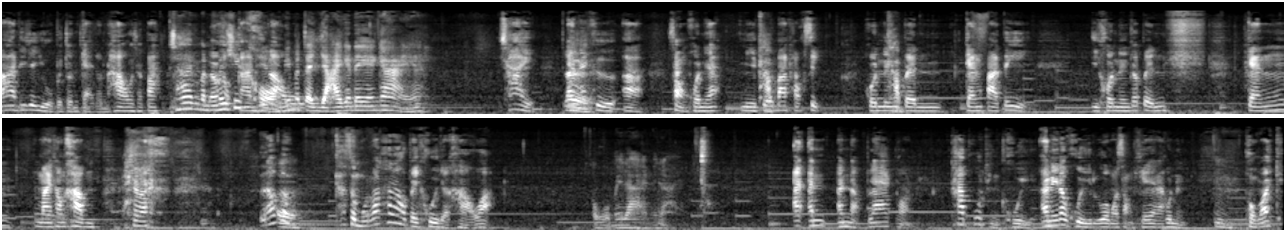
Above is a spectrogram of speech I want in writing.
บ้านที่จะอยู่ไปจนแก่จนเฒ่าใช่ปะใช่ มันแล้วไม่ใช่การขที่องเราที่มันจะย้ายกันได้ง่ายๆฮะใช่ แล้วเออนี่คือ อ่าสองคนเนี้ย มีเพื่อนบ้าน toxic คนหนึ่งครับเป็นแก๊งปาร์ตี้ อีกคนนึงก็เป็นแก๊งไม้ทองคำใช่ไหมแล้วเอแบบอถ้าสมมุติว่าถ้าเราไปคุยกับเขาอะ โอ้โหไม่ได้ไม่ได้ อันอันอันดับแรกก่อน ถ้าพูดถึงคุย อันนี้เราคุยรวมมาสองเคสนะคุณหนึ่งอืมผมว่าเค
